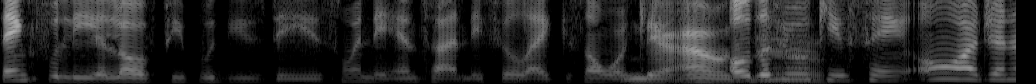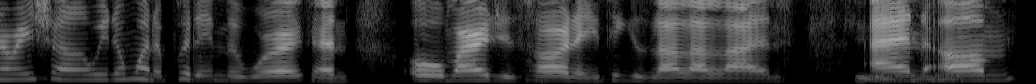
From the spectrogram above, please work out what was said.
thankfully, a lot of people these days when they enter and they feel like it's not working. They're out. Although Yeah. people keep saying, "Oh, our generation, we don't want to put in the work," and "Oh, marriage is hard," and you think it's la la la, and, Excuse and me. um,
